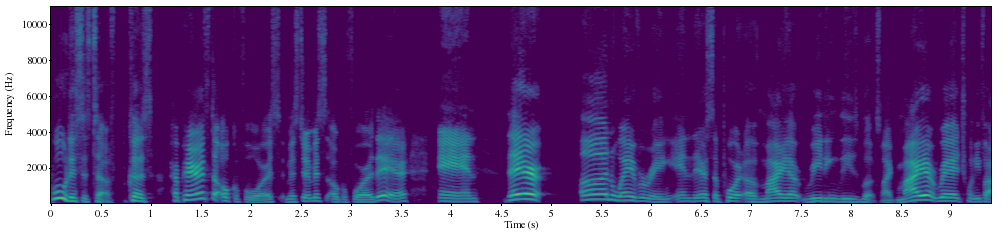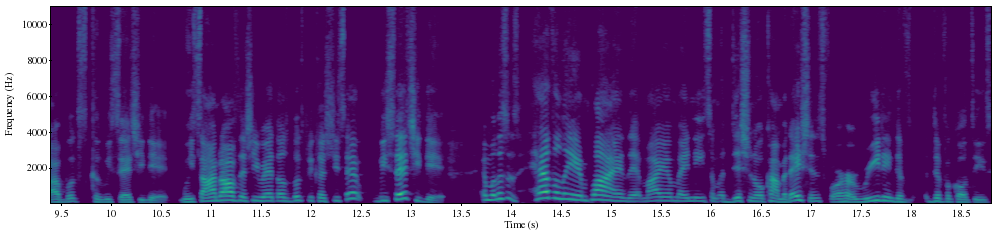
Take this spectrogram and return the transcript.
whoo, this is tough because her parents, the Okafors, Mr. and Mrs. Okafor, are there, and they're unwavering in their support of Maya reading these books. Like Maya read 25 books because we said she did. We signed off that she read those books because she said we said she did. And Melissa's heavily implying that Maya may need some additional accommodations for her reading dif- difficulties.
